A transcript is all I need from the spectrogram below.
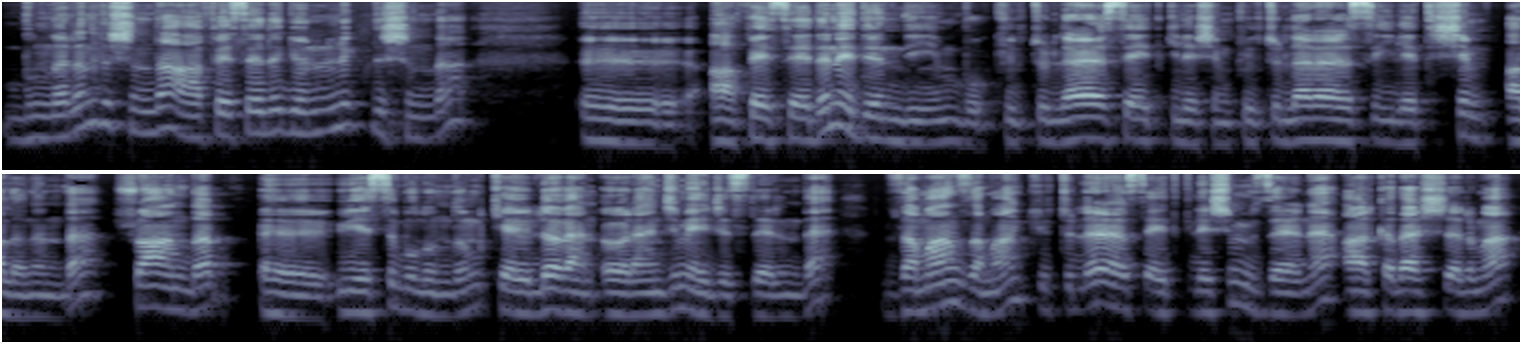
Bunların dışında AFS'de gönüllülük dışında e, AFS'den edindiğim bu kültürler arası etkileşim, kültürler arası iletişim alanında şu anda e, üyesi bulunduğum KU Löwen öğrenci meclislerinde zaman zaman kültürler arası etkileşim üzerine arkadaşlarıma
